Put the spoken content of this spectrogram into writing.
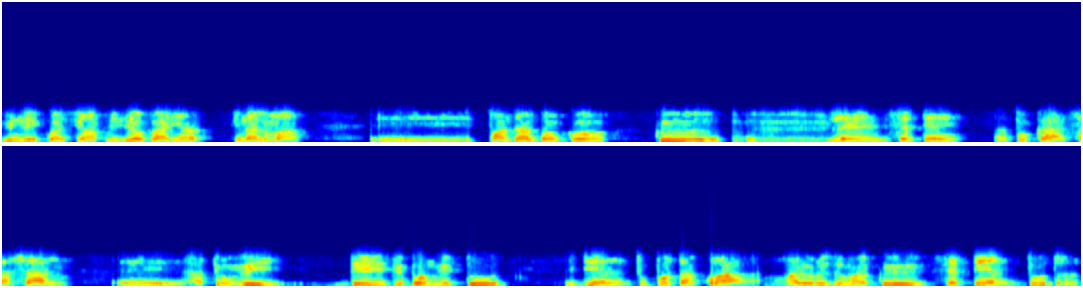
une équation à plusieurs variantes finalement. Et pendant donc que les, certains, en tout cas, s'acharnent à trouver de bonnes méthodes, eh bien, tout porte à croire, malheureusement, que certains d'autres,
